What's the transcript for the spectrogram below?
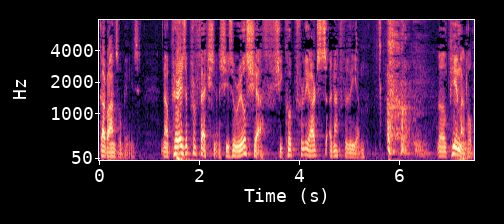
garbanzo beans. Now Perry's a perfectionist. She's a real chef. She cooked for the arts, uh, not for the um, the lentil.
